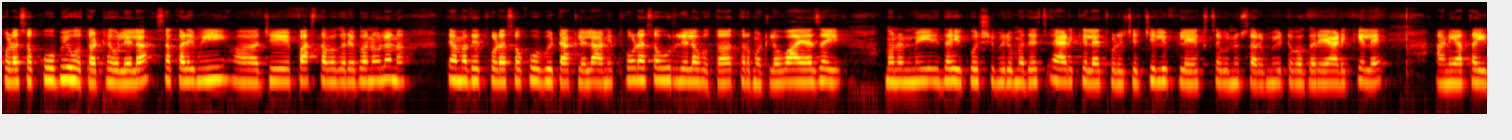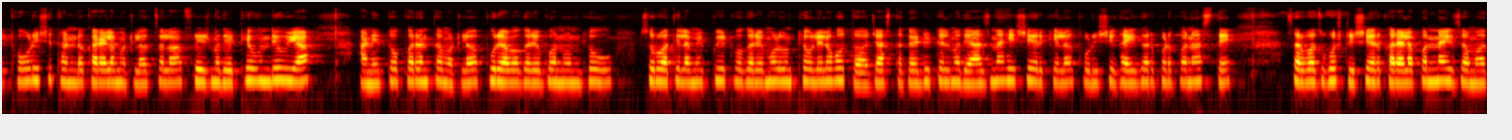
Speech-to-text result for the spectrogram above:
थोडासा कोबी होता ठेवलेला. सकाळी मी जे पास्ता वगैरे बनवला ना त्यामध्ये थोडासा कोबी टाकलेला आणि थोडासा उरलेला होता. तर म्हटलं वाया जाईल. म्हणून मी दही कोशिंबीरमध्येच ॲड केला आहे थोडेसे चिली फ्लेक्स चवीनुसार मीठ वगैरे ॲड केलं आहे आणि आता ही थोडीशी थंड करायला म्हटलं चला फ्रीजमध्ये ठेवून देऊया. आणि तोपर्यंत म्हटलं पुऱ्या वगैरे बनवून घेऊ. सुरुवातीला मी पीठ वगैरे मळून ठेवलेलं होतं. जास्त काही डिटेलमध्ये आज नाही शेअर केलं. थोडीशी घाई गडबड पण असते. सर्वच गोष्टी शेअर करायला पण नाही जमत.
